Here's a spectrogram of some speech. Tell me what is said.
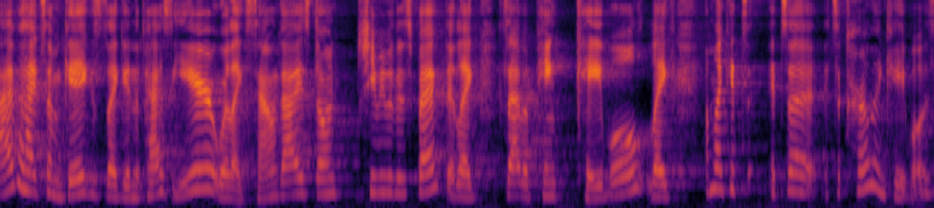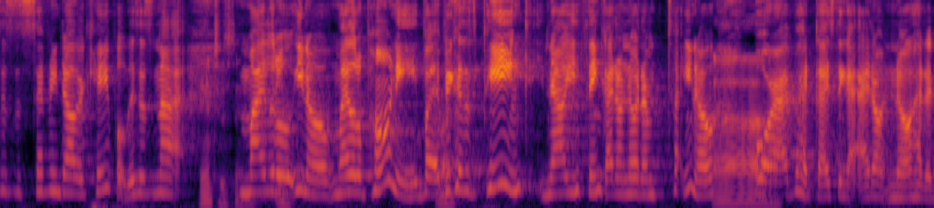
I've had some gigs like in the past year where like sound guys don't treat me with respect. They're like, because I have a pink cable. Like, I'm like, it's it's a it's a Kirlin cable. This is a seventy dollar cable. This is not Interesting. My little, Yeah. you know, My Little Pony. But Right. because it's pink, now you think I don't know what I'm, t- you know. Ah. Or I've had guys think I I don't know how to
